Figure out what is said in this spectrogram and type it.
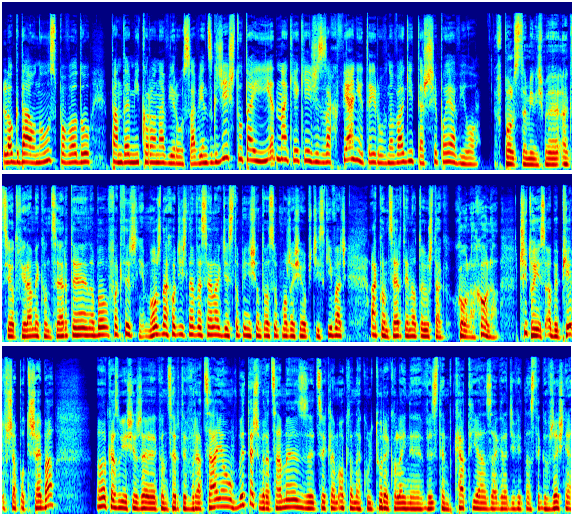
lockdownu, z powodu pandemii koronawirusa. Więc gdzieś tutaj jednak jakieś zachwianie tej równowagi też się pojawiło. W Polsce mieliśmy akcję Otwieramy koncerty, no bo faktycznie można chodzić na wesela, gdzie 150 osób może się obściskiwać, a koncerty no to już tak hola hola. Czy to jest aby pierwsza potrzeba? No, okazuje się, że koncerty wracają. My też wracamy z cyklem Okno na Kulturę. Kolejny występ Katia zagra 19 września.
